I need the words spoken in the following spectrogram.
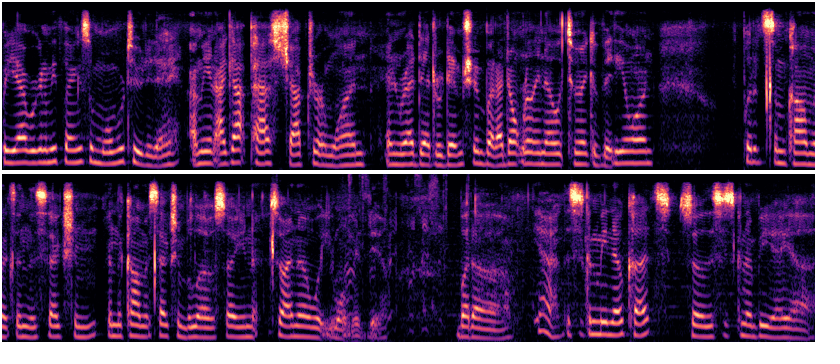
but yeah, we're gonna be playing some World War II today. I mean, I got past chapter 1 in Red Dead Redemption, but I don't really know what to make a video on. Put some comments in the section, in the comment section below so you know, so I know what you want me to do. But uh, yeah, this is gonna be no cuts, so this is gonna be a uh,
